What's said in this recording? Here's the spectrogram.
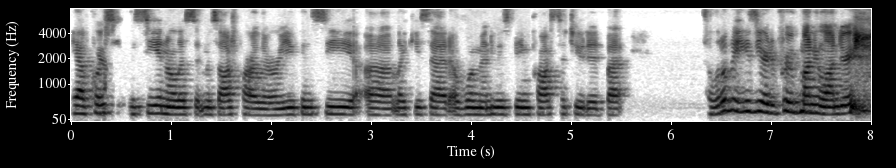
yeah, of course, you can see an illicit massage parlor, or you can see, uh, like you said, a woman who's being prostituted, but it's a little bit easier to prove money laundering.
